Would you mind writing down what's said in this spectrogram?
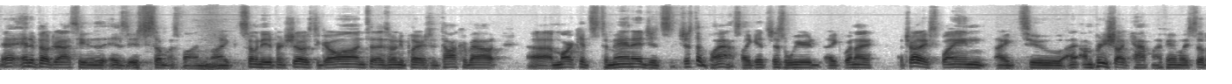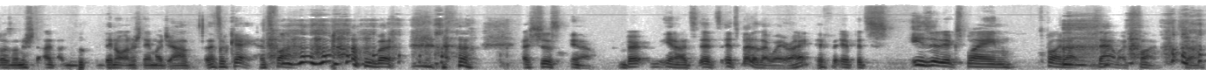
NFL draft season is, is, is so much fun. Like so many different shows to go on, to, so many players to talk about, uh, markets to manage. It's just a blast. Like it's just weird. Like when I I try to explain like to I, I'm pretty sure like half my family still doesn't understand. They don't understand my job. That's okay. That's fine. but it's just you know. You know, it's, it's it's better that way, right? If if it's easy to explain, it's probably not that much fun. So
